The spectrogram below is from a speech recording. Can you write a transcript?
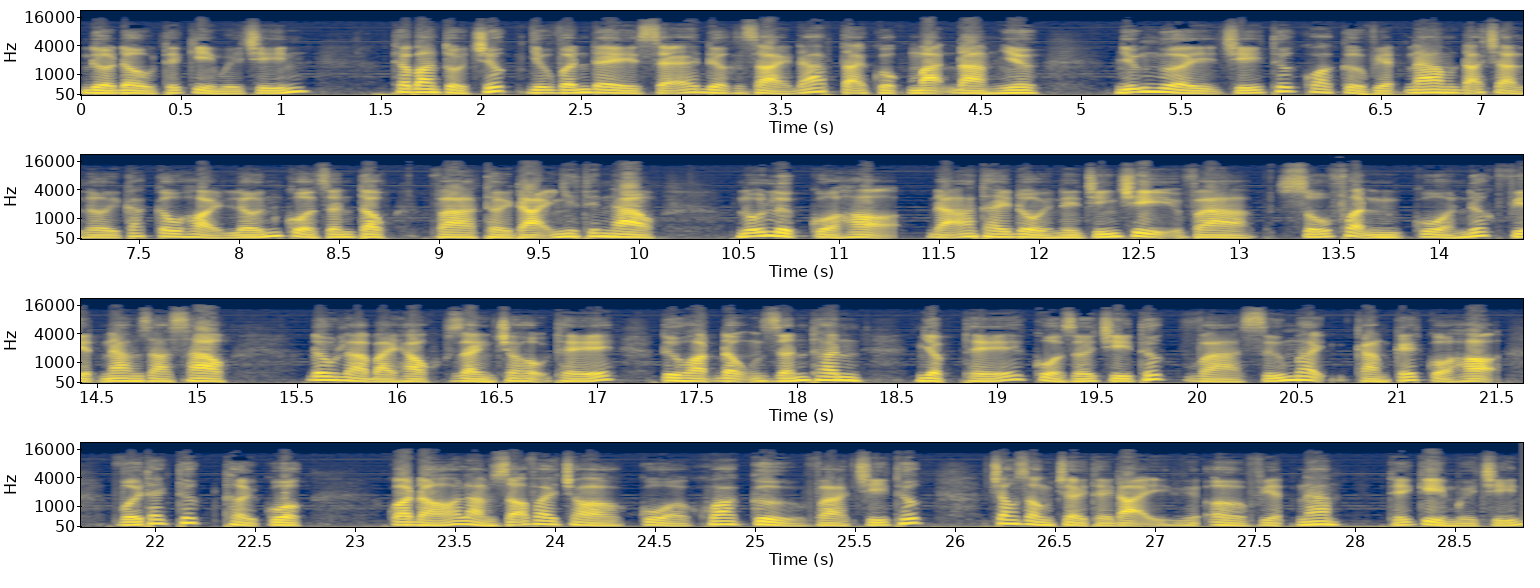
nửa đầu thế kỷ 19. Theo ban tổ chức, những vấn đề sẽ được giải đáp tại cuộc mạn đàm như những người trí thức khoa cử Việt Nam đã trả lời các câu hỏi lớn của dân tộc và thời đại như thế nào, nỗ lực của họ đã thay đổi nền chính trị và số phận của nước Việt Nam ra sao – đâu là bài học dành cho hậu thế từ hoạt động dấn thân, nhập thế của giới trí thức và sứ mệnh cam kết của họ với thách thức thời cuộc, qua đó làm rõ vai trò của khoa cử và trí thức trong dòng chảy thời đại ở Việt Nam thế kỷ 19.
